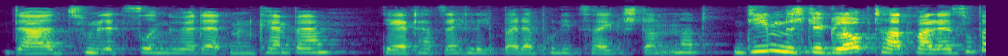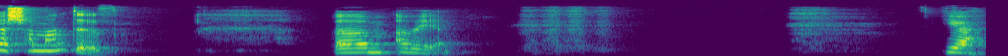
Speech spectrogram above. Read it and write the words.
Da zum Letzteren gehört Edmund Kemper, der tatsächlich bei der Polizei gestanden hat, die ihm nicht geglaubt hat, weil er super charmant ist. Ähm, aber ja. Ja.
